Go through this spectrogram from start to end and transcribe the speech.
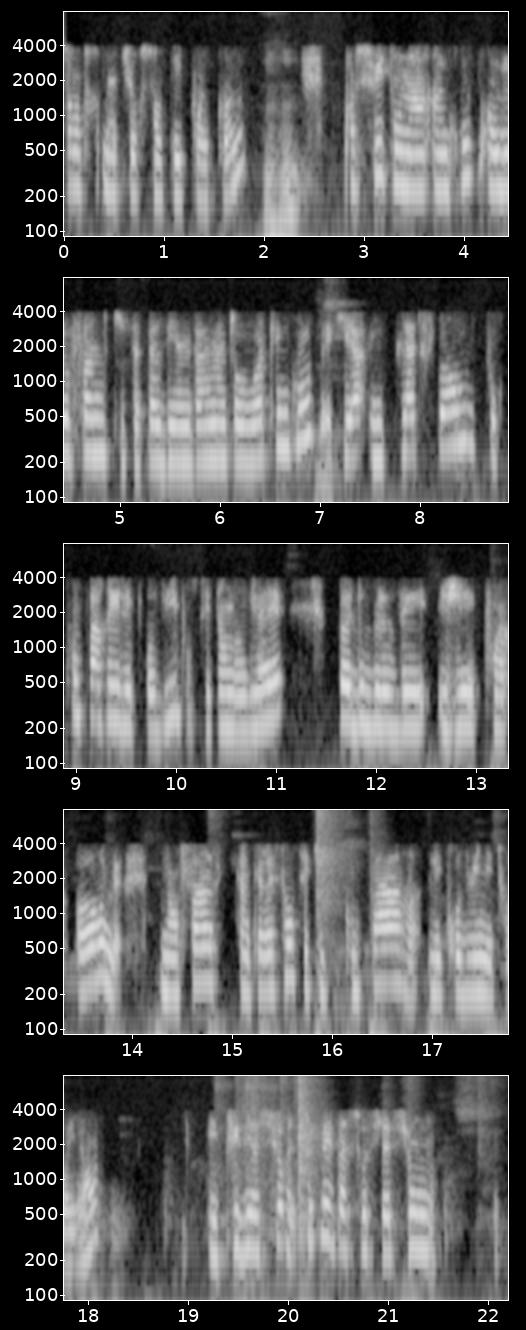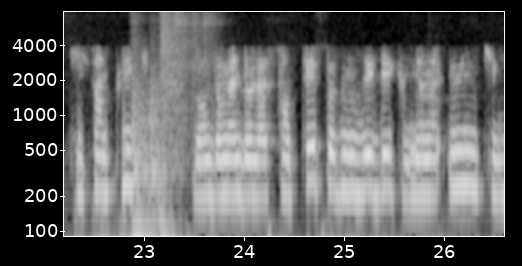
centrenaturesanté.com. Mm Ensuite, on a un groupe anglophone qui s'appelle The Environmental Working Group et qui a une plateforme pour comparer les produits. Bon, c'est en anglais, ewg.org. Mais enfin, ce qui est intéressant, c'est qu'ils comparent les produits nettoyants. Et puis, bien sûr, toutes les associations qui s'impliquent dans le domaine de la santé peuvent nous aider. Il y en a une qui me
